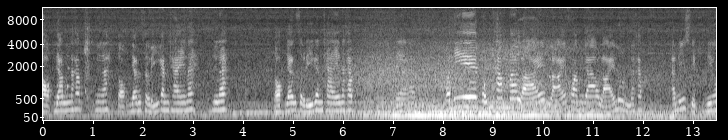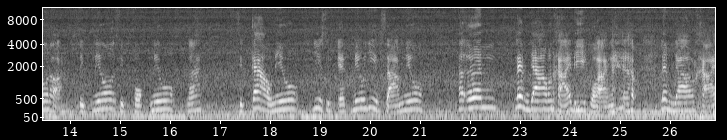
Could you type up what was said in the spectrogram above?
ตอกยันนะครับนี่นะตอกยันสลีกันชัยนะนี่นะ ตอกยันสลีกันชัยนะครับเนี่ยครับพอดีผมทำมาหลายหลายความยาวหลายรุ่นนะครับ อันนี้10นิ้วเนาะ10นิ้ว16นิ้วนะ19นิ้ว21นิ้ว23นิ้ว ถ้าเอิญเล่มยาวมันขายดีกว่าไงครับ เล่มยาวขาย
